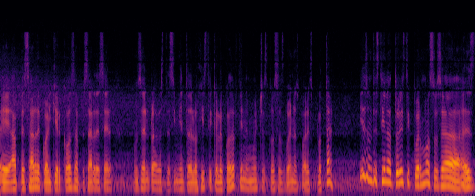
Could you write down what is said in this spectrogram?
Eh, a pesar de cualquier cosa, a pesar de ser un centro de abastecimiento de logística, el Ecuador tiene muchas cosas buenas para explotar. Y es un destino turístico hermoso, o sea, es,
